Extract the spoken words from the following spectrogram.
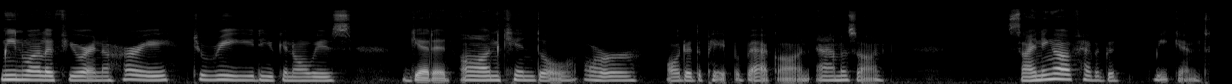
Meanwhile, if you're in a hurry to read, you can always get it on Kindle or order the paperback on Amazon. Signing off. Have a good weekend.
